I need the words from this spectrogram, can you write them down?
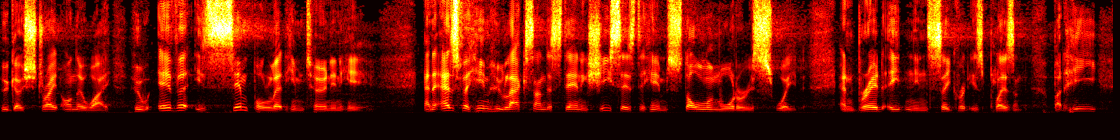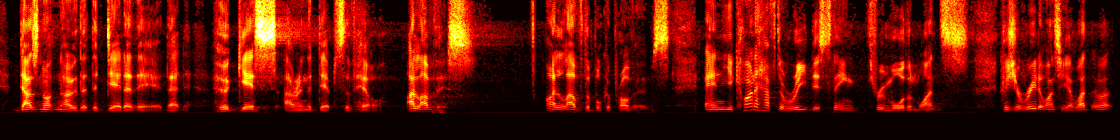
who go straight on their way. Whoever is simple, let him turn in here. And as for him who lacks understanding, she says to him, Stolen water is sweet, and bread eaten in secret is pleasant. But he does not know that the dead are there, that her guests are in the depths of hell. I love this. I love the book of Proverbs. And you kind of have to read this thing through more than once because you read it once, you go, What, what,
